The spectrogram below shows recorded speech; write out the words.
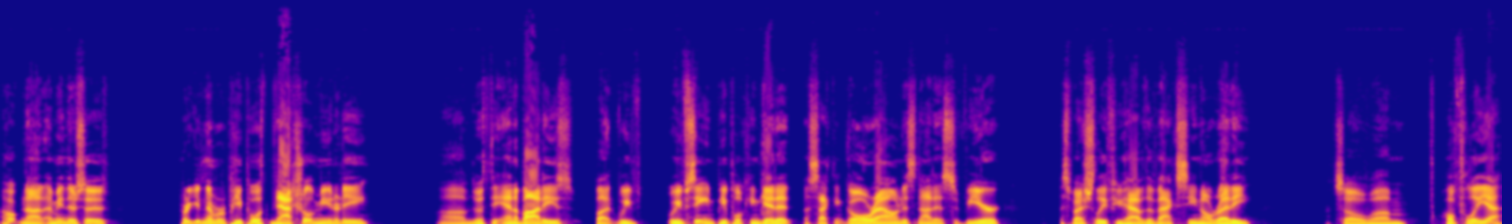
I hope not. I mean, there's a pretty good number of people with natural immunity, um, with the antibodies, but we've we've seen people can get it a second go around. It's not as severe, especially if you have the vaccine already. So um, hopefully, yeah,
